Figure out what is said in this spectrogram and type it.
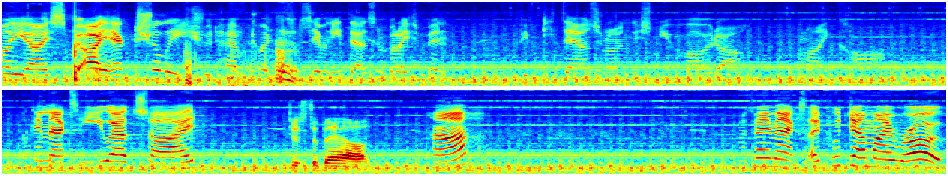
Oh yeah, I sp- I actually should have 270,000, but I spent 50,000 on this new motor for my car. Okay, Max, are you outside? Just about. Huh? Okay, Max, I put down my rope.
